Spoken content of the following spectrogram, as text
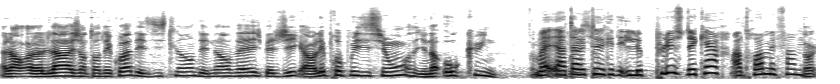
Alors euh, là, j'entendais quoi? Des Islandes, des Norvèges, Belgique. Alors les propositions, il n'y en a aucune. attends, le plus d'écart entre hommes et femmes? Donc,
